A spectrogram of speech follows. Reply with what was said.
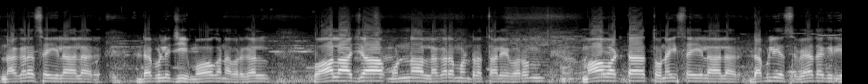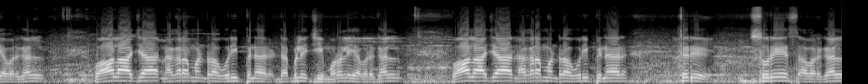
நகர செயலாளர் டபிள்யூஜி மோகன் அவர்கள் வாலாஜா முன்னாள் நகரமன்ற தலைவரும் மாவட்ட துணை செயலாளர் டபிள்யூஎஸ் வேதகிரி அவர்கள் வாலாஜா நகரமன்ற உறுப்பினர் டபிள்யூஜி முரளி அவர்கள் வாலாஜா நகரமன்ற உறுப்பினர் திரு சுரேஷ் அவர்கள்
